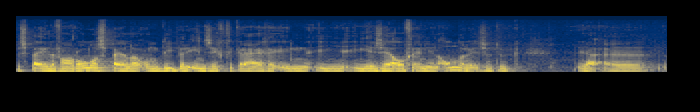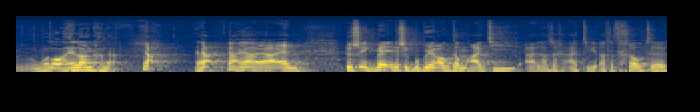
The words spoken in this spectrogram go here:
spelen van rollenspellen om dieper inzicht te krijgen in, in, in jezelf en in anderen is natuurlijk ja, uh, wordt al heel lang gedaan. Ja, ja, ja, ja. ja, En dus ik, ben, dus ik probeer ook dan uit, die, laten zeggen, uit, die, uit, het grote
